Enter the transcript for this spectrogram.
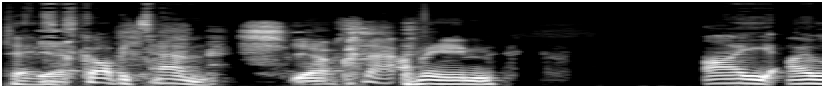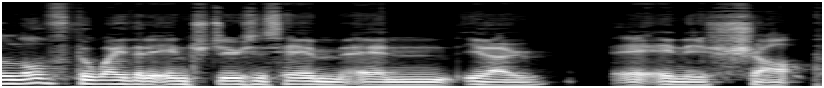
Tem. Yeah. It's got to be Tem. yeah. I mean, I I love the way that it introduces him in you know in his shop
